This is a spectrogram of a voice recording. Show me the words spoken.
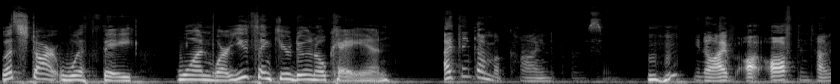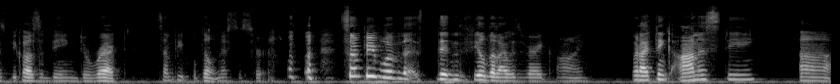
Let's start with the one where you think you're doing okay in. I think I'm a kind person. Mm-hmm. You know, I've uh, oftentimes because of being direct, some people don't necessarily. some people have didn't feel that I was very kind, but I think honesty uh,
